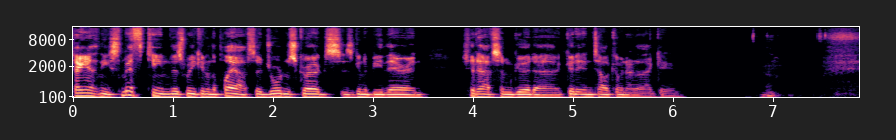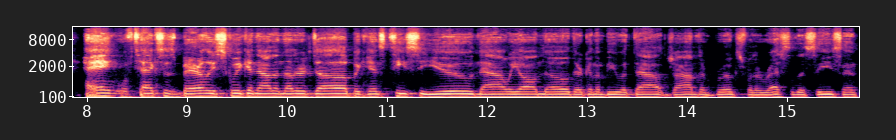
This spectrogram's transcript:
Anthony Smith's team this weekend in the playoffs. So Jordan Scruggs is going to be there and should have some good uh, good intel coming out of that game. Hank, with Texas barely squeaking out another dub against TCU, now we all know they're going to be without Jonathan Brooks for the rest of the season.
